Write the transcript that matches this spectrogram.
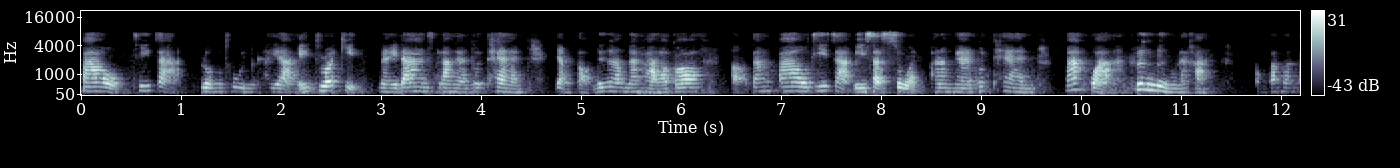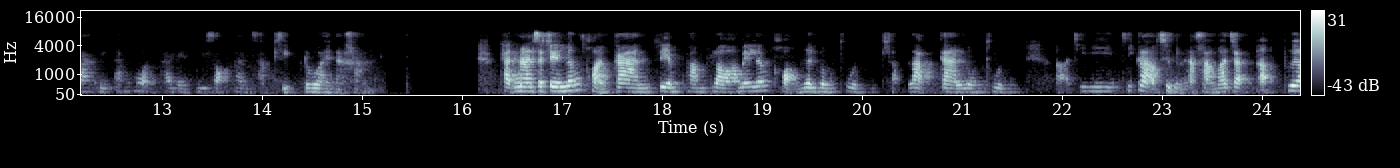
เป้าที่จะลงทุนขยายธุรกิจในด้านพลังงานทดแทนอย่างต่อเนื่องนะคะ แล้วก็ตั้งเป้าที่จะมีสัดส่วนพลังงานทดแทนมากกว่าครึ่งหนึ่งนะคะของกำลังการผลิตทั้งหมดภายในปี 2030 ด้วยนะคะ ถัดมาจะเป็นเรื่องของการเตรียมความพร้อมในเรื่องของเงินลงทุนสำหรับการลงทุนที่ที่กล่าวถึงนะคะว่าจะเพื่อ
